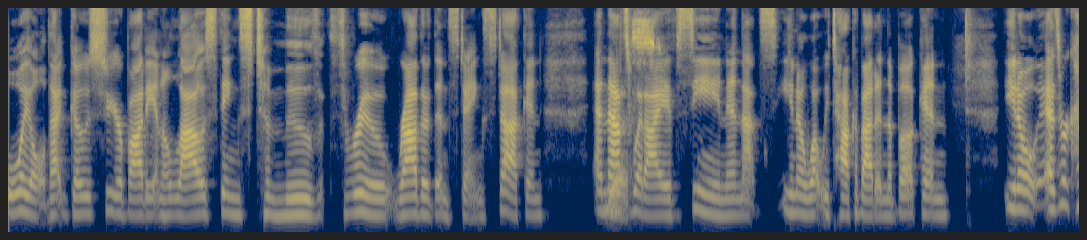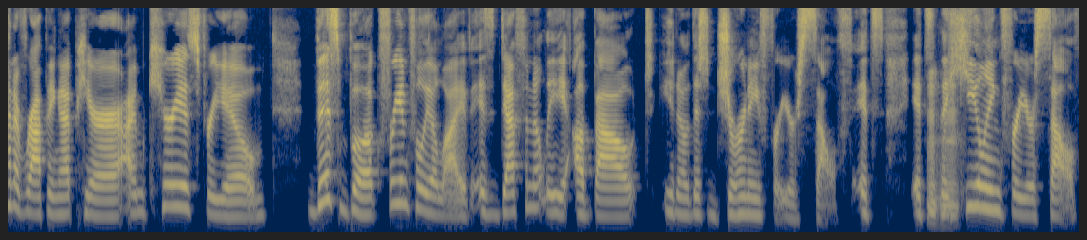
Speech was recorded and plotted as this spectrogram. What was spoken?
oil that goes through your body and allows things to move through rather than staying stuck and and that's what i have seen and that's you know what we talk about in the book and you know as we're kind of wrapping up here i'm curious for you this book free and fully alive is definitely about you know this journey for yourself. It's it's the hmm healing for yourself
